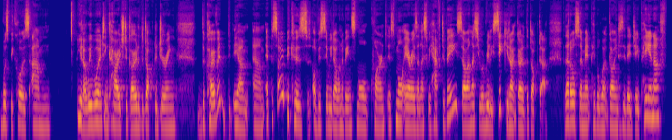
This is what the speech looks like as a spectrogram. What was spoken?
was because um, you know, we weren't encouraged to go to the doctor during the COVID um, um, episode because obviously we don't want to be in small quarantine, small areas unless we have to be. So unless you were really sick, you don't go to the doctor. But that also meant people weren't going to see their GP enough.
